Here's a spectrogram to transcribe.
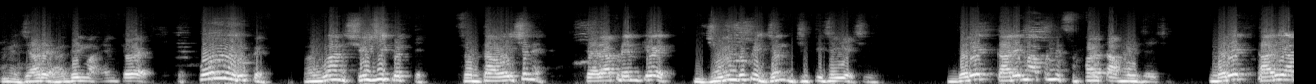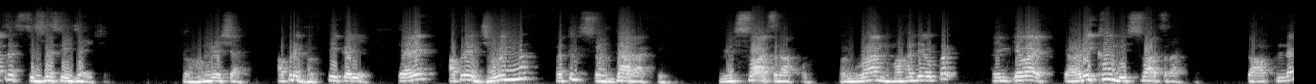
અને જ્યારે હૃદયમાં એમ કહેવાય કે પૂર્ણ રૂપે ભગવાન શિવજી પ્રત્યે શ્રદ્ધા હોય છે ને, ત્યારે આપણે એમ કહેવાય જીવન રૂપી જંગ જીતી જઈએ છીએ. દરેક કાર્યમાં આપણને સફળતા મળી જાય છે. દરેક કાર્ય આપણે સિદ્ધ થઈ જાય છે. તો હંમેશા આપણે ભક્તિ કરીએ ત્યારે આપણે જીવનમાં અતુટ શ્રદ્ધા રાખવી. વિશ્વાસ રાખો ભગવાન મહાદેવ પર એમ કહેવાય કે અડીખમ વિશ્વાસ રાખો તો આપણને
